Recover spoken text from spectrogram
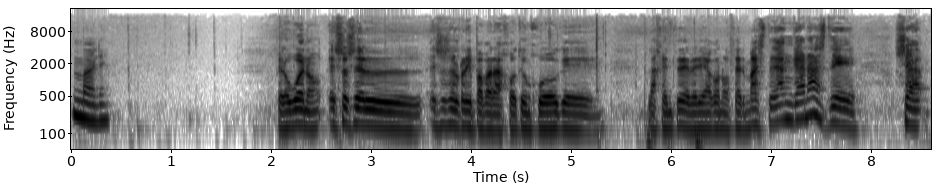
Vale. Pero bueno, eso es el, eso es el Rey Paparajote, un juego que la gente debería conocer más. Te dan ganas de. O sea,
